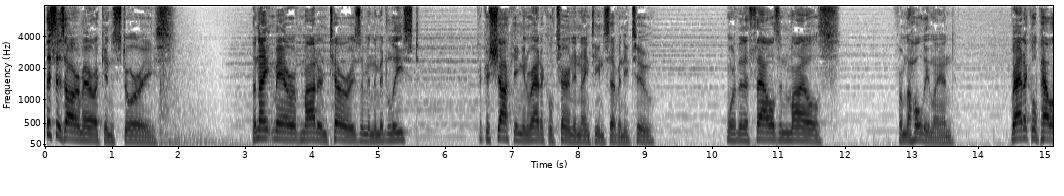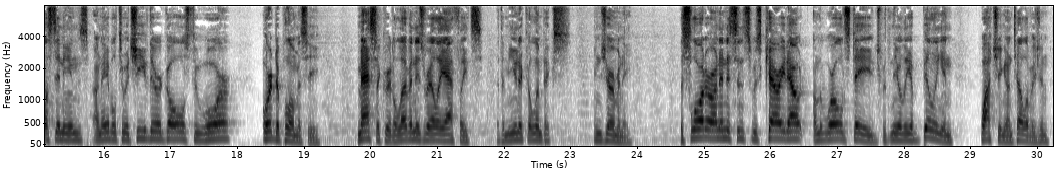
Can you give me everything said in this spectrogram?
This is Our American Stories. The nightmare of modern terrorism in the Middle East took a shocking and radical turn in 1972. More than a thousand miles from the Holy Land, radical Palestinians, unable to achieve their goals through war or diplomacy, massacred 11 Israeli athletes at the Munich Olympics in Germany. The slaughter on innocents was carried out on the world stage with nearly a billion watching on television.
